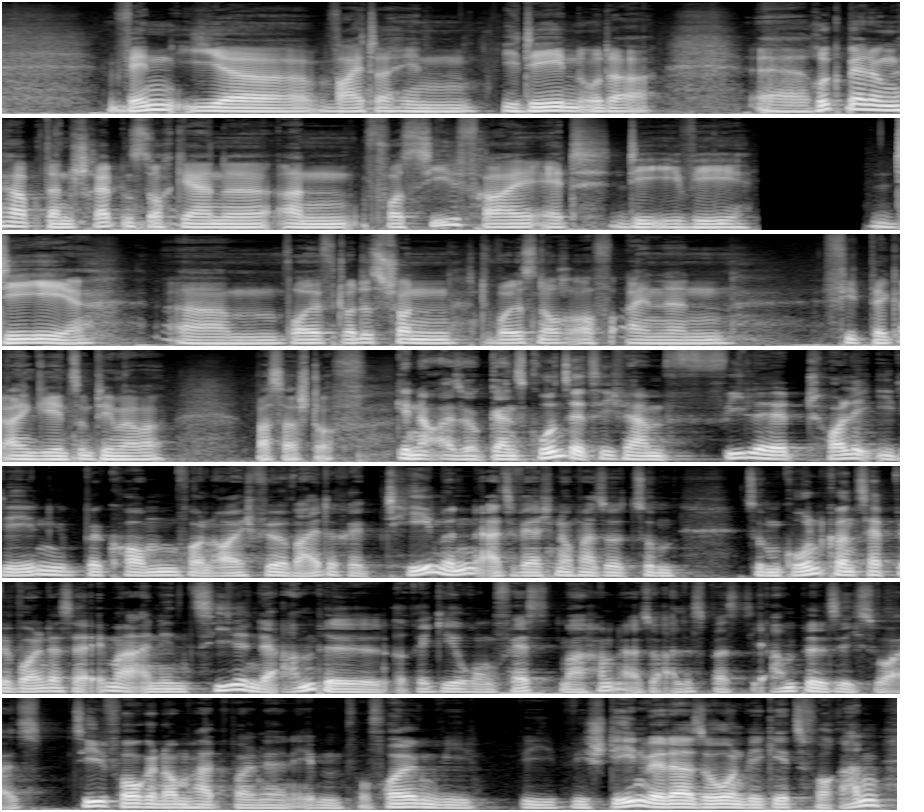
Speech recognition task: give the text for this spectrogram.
Wenn ihr weiterhin Ideen oder äh, Rückmeldungen habt, dann schreibt uns doch gerne an fossilfrei.dew.de. Ähm, Wolf, du hattest schon, du wolltest noch auf einen Feedback eingehen zum Thema Wasserstoff. Genau, also ganz grundsätzlich, wir haben viele tolle Ideen bekommen von euch für weitere Themen. Also vielleicht nochmal so zum, zum Grundkonzept. Wir wollen das ja immer an den Zielen der Ampelregierung festmachen. Also alles, was die Ampel sich so als Ziel vorgenommen hat, wollen wir dann eben verfolgen. Wie, wie, wie stehen wir da so und wie geht's voran?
